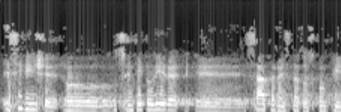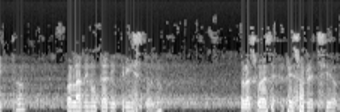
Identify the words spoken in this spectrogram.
e si dice, ho sentito dire che Satana è stato sconfitto con la venuta di Cristo, no? con la sua risurrezione.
